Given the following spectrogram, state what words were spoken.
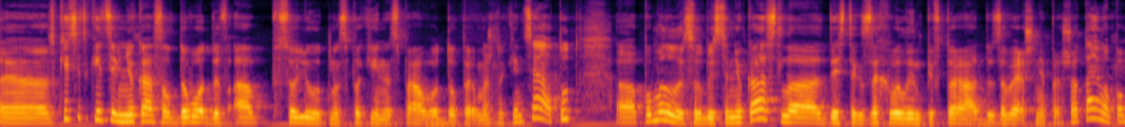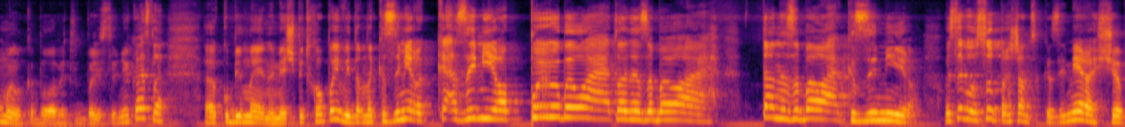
Е, В кінці кінців Ньюкасл доводив абсолютно спокійну справу до переможного кінця, а тут е, помилилися футболісти Ньюкасла десь так за хвилин-півтора до завершення першого тайму. Помилка була від футболістів Ньюкасла. Е, Кубі Мейну м'яч підхопив, віддав на Казиміро. Казиміро пробиває, то не забиває. Та не забиває Казиміро. Ось це був супер шанс Казиміра, щоб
